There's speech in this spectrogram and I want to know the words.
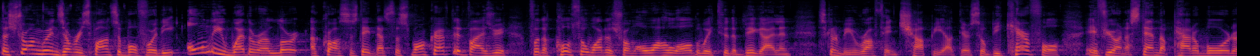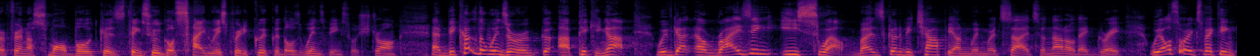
The strong winds are responsible for the only weather alert across the state. That's the small craft advisory for the coastal waters from Oahu all the way to the Big Island. It's going to be rough and choppy out there. So be careful if you're on a stand-up paddleboard or if you're in a small boat because things could go sideways pretty quick with those winds being so strong. And because the winds are uh, picking up, we've got a rising east swell, but it's going to be choppy on windward side, so not all that great. We also are expecting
